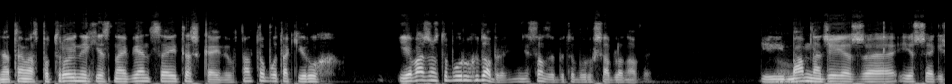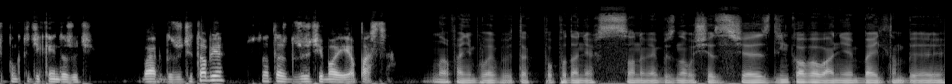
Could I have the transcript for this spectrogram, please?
Natomiast potrójnych jest najwięcej też Kane'ów. No to był taki ruch i ja uważam, że to był ruch dobry. Nie sądzę, by to był ruch szablonowy. I no. mam nadzieję, że jeszcze jakieś punkty Kane dorzuci. Bo jak dorzuci tobie, to też dorzuci mojej opasce. No fajnie było, jakby tak po podaniach z Sonem jakby znowu się, się zlinkował, a nie Bale tam by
